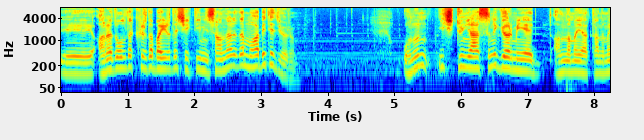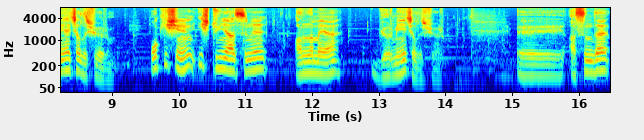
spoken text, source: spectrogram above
Ee, Anadolu'da, kırda, bayırda çektiğim insanlarla da muhabbet ediyorum. Onun iç dünyasını görmeye, anlamaya, tanımaya çalışıyorum. O kişinin iç dünyasını anlamaya, görmeye çalışıyorum. Ee, aslında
